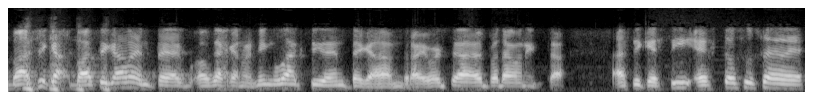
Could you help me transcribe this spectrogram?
básica, básicamente, o sea, que no es ningún accidente que Adam Driver sea el protagonista. Así que sí, esto sucede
